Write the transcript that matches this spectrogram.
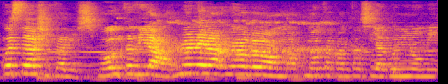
Questa è la città di Svolta di là. Non, era, non avevamo molta fantasia con i nomi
